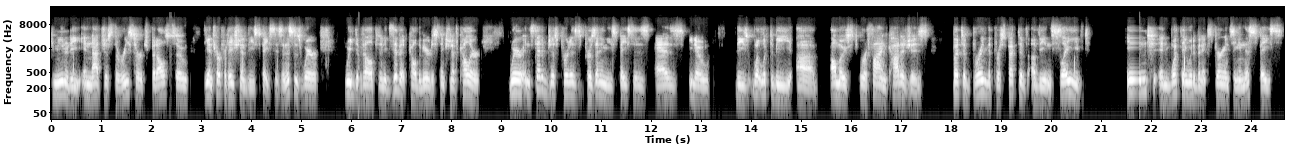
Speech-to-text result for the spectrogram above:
community in not just the research, but also the interpretation of these spaces. And this is where we developed an exhibit called the Mere Distinction of Color, where instead of just pre presenting these spaces as, you know, these what look to be uh, almost refined cottages, but to bring the perspective of the enslaved into and what they would have been experiencing in this space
